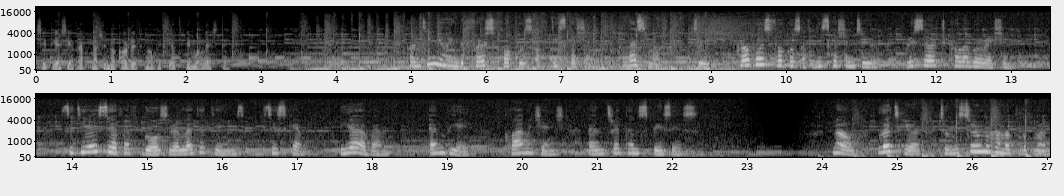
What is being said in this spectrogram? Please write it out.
CTICFF National Coordinating Committee of Timor-Leste. Continuing the first focus of discussion, let's move to proposed focus of discussion 2, research collaboration. CTI CFF goals related themes, Seascape, EAFM, MPA, climate change, and threatened species. Now, let's hear to Mr. Muhammad Lukman,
